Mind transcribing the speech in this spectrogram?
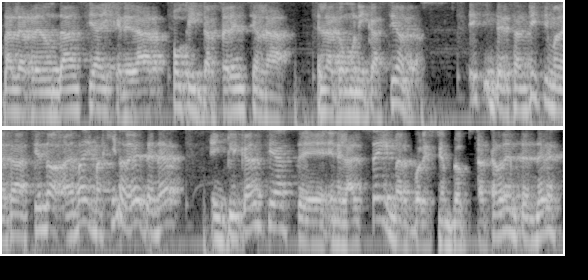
darle redundancia y generar poca interferencia en la, en la comunicación. Es interesantísimo lo que está haciendo. Además, imagino, debe tener implicancias eh, en el Alzheimer, por ejemplo. Tratar de entender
